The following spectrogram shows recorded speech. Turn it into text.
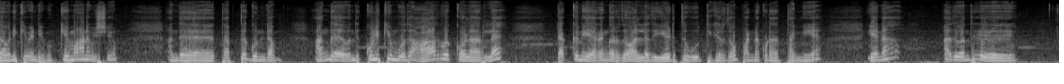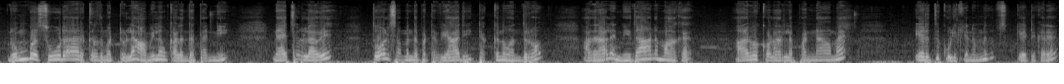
கவனிக்க வேண்டிய முக்கியமான விஷயம். அந்த தப்த குண்டம் அங்கே வந்து குளிக்கும்போது ஆர்வ கோளாறில் டக்குன்னு இறங்குறதோ அல்லது எடுத்து ஊற்றிக்கிறதோ பண்ணக்கூடாது தண்ணியை. ஏன்னா அது வந்து ரொம்ப சூடாக இருக்கிறது மட்டும் இல்லை அமிலம் கலந்த தண்ணி நேச்சுரலாகவே தோல் சம்மந்தப்பட்ட வியாதி டக்குன்னு வந்துடும் அதனால் நிதானமாக ஆர்வக்கோளாறில் பண்ணாமல் எடுத்து குளிக்கணும்னு கேட்டுக்கிறேன்.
